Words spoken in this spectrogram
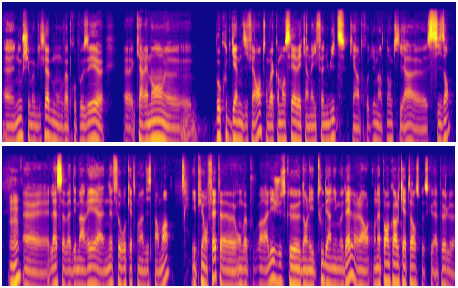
Euh, nous, chez Mobile Club, on va proposer carrément euh, beaucoup de gammes différentes. On va commencer avec un iPhone 8, qui est un produit maintenant qui a 6 ans. Mhm. Euh, là, ça va démarrer à 9,90€ par mois. Et puis, en fait, euh, on va pouvoir aller jusque dans les tout derniers modèles. Alors, on n'a pas encore le 14 parce que Apple, euh,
